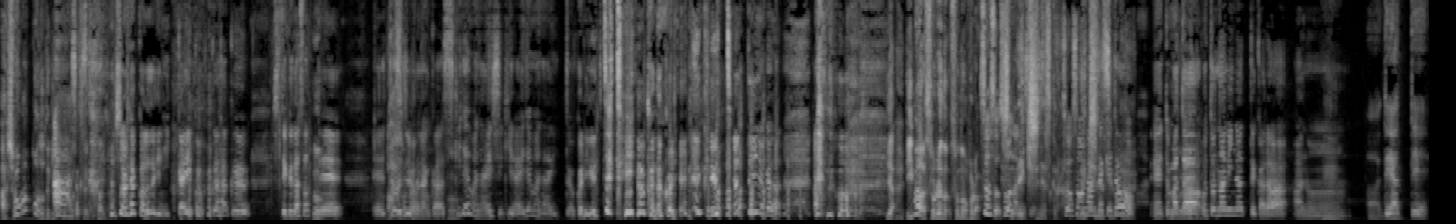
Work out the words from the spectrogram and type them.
あ、小学校の時に告そっか白されてたんだ。小学校の時に一回告白してくださって、えーあ当時はなんか、好きでもないし嫌いでもないって、これ言っちゃっていいのかなこれ。言っちゃっていいのかなあの、いや、今はそれの、その、ほら、そうそうそうなんですよ歴史ですから。そうそうなんだけど、はいえっ、と、また大人になってから、あのーうんあ出会って、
